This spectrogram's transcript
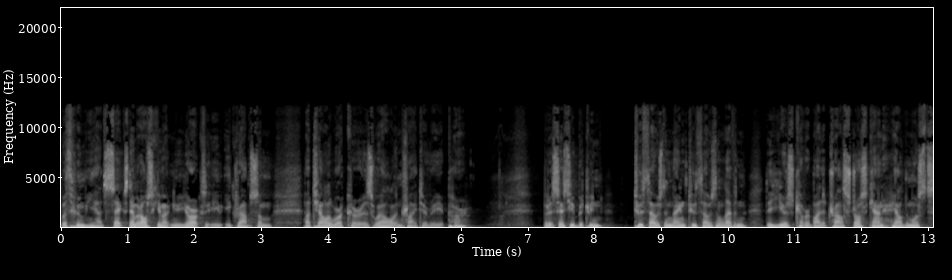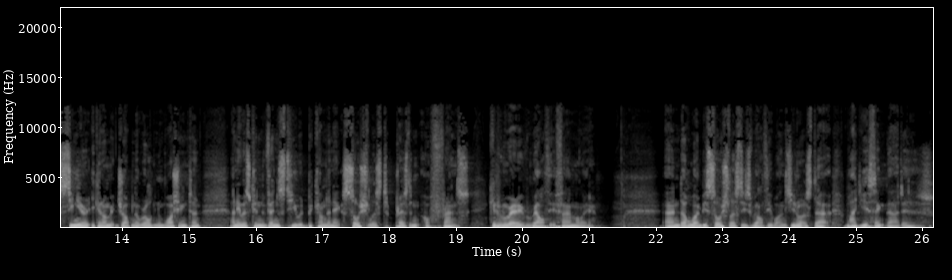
with whom he had sex. Now, it also came out in New York that he, he grabbed some hotel worker as well and tried to rape her. But it says here between 2009 and 2011, the years covered by the trial, Strauss-Kahn held the most senior economic job in the world in Washington, and he was convinced he would become the next socialist president of France. From a very wealthy family. And they all want to be socialists, these wealthy ones. You notice that? Why do you think that is?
